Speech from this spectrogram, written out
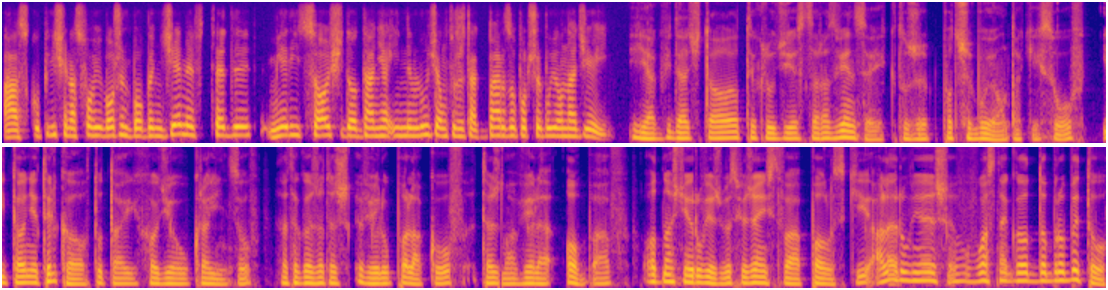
a skupili się na Słowie Bożym, bo będziemy wtedy mieli coś do dania innym ludziom, którzy tak bardzo potrzebują nadziei. I jak widać, to tych ludzi jest coraz więcej, którzy potrzebują takich słów. I to nie tylko tutaj chodzi o Ukraińców, dlatego że też wielu Polaków też ma wiele obaw odnośnie również bezpieczeństwa Polski, ale również własnego dobrobytu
